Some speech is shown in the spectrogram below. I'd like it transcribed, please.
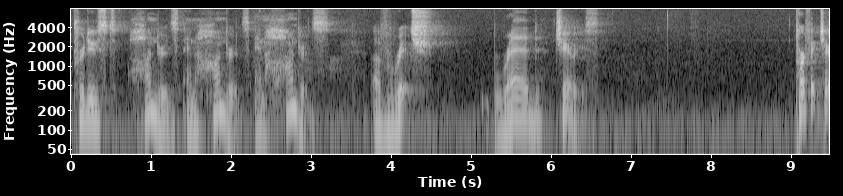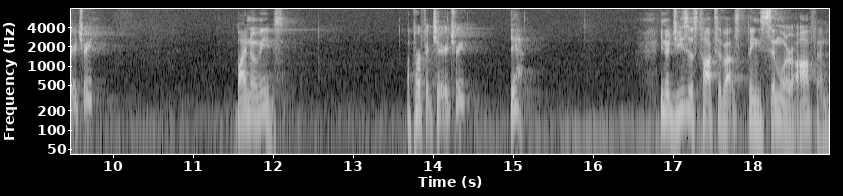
produced hundreds and hundreds and hundreds of rich red cherries. Perfect cherry tree? By no means. A perfect cherry tree? Yeah, you know, Jesus talks about things similar often.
